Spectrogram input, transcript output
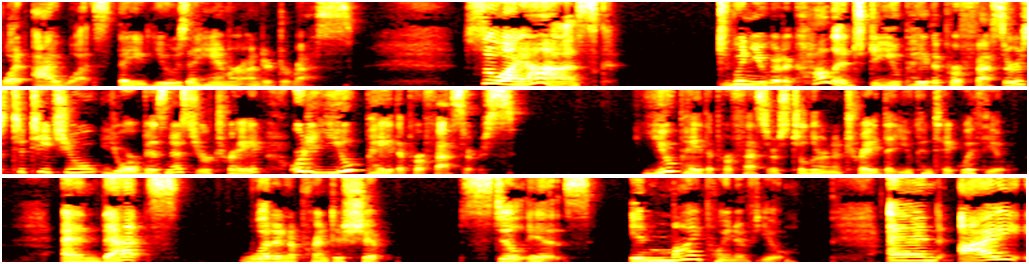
what I was. They use a hammer under duress. So I ask, when you go to college, do you pay the professors to teach you your business, your trade, or do you pay the professors? You pay the professors to learn a trade that you can take with you. And that's what an apprenticeship still is, in my point of view. And I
